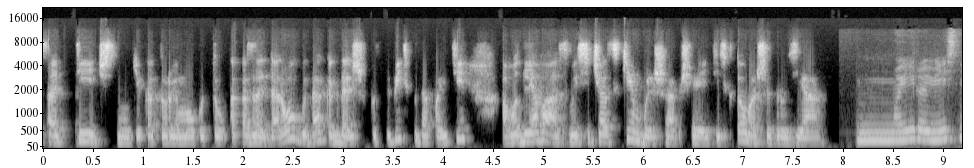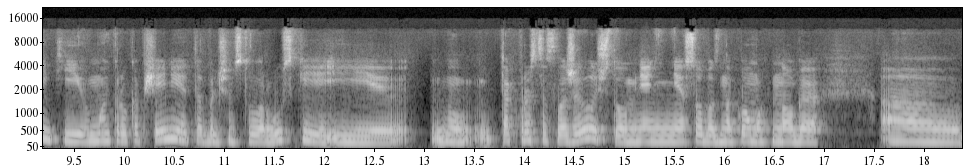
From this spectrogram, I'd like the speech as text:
соотечественники, которые могут указать дорогу, да, как дальше поступить, куда пойти. А вот для вас, вы сейчас с кем больше общаетесь? Кто ваши друзья? Мои ровесники, мой круг общения — это большинство русские, и ну, так просто сложилось, что у меня не особо знакомых много а,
